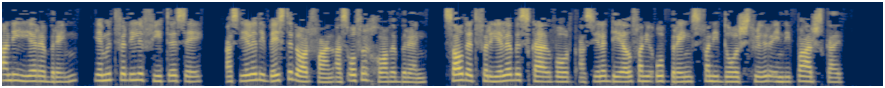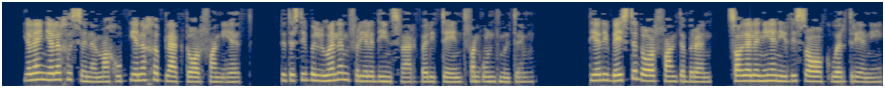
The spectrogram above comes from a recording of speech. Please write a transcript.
aan die Heere breng, jy moet vir die leviete sê, as jylle die beste daarvan as offergave breng, zal dit vir jylle beskou word as jylle deel van die opbrengs van die doorsvloer en die paarskuip. Jylle en jylle gesinne mag op enige plek daarvan eet. Dit is die beloning vir jylle dienstwerk bij die tent van ontmoeting. Dier die beste daarvan te brengen, zal jylle nie in hierdie saak oortree nie.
